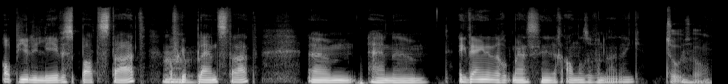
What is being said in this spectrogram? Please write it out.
op jullie levenspad staat, of Hmm. gepland staat. Ehm, en ehm, ik denk dat er ook mensen zijn die er anders over nadenken. Sowieso.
